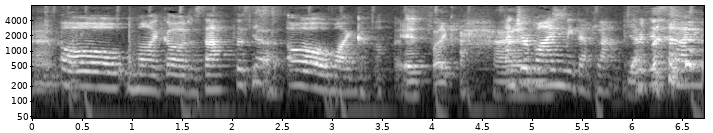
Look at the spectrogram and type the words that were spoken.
um, and Oh my god, is that the Yeah. Oh my god. it's like and you're buying me that lamp Yeah. for this dining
